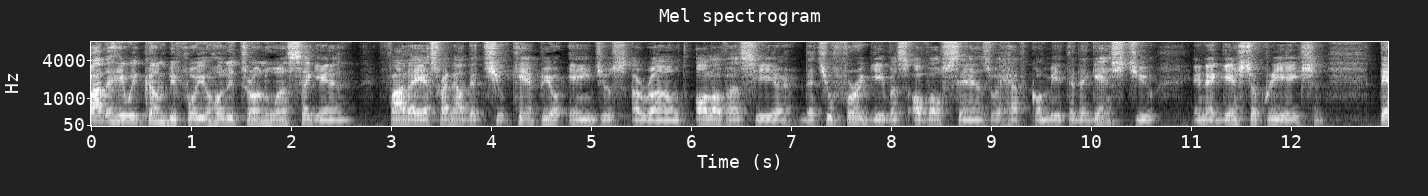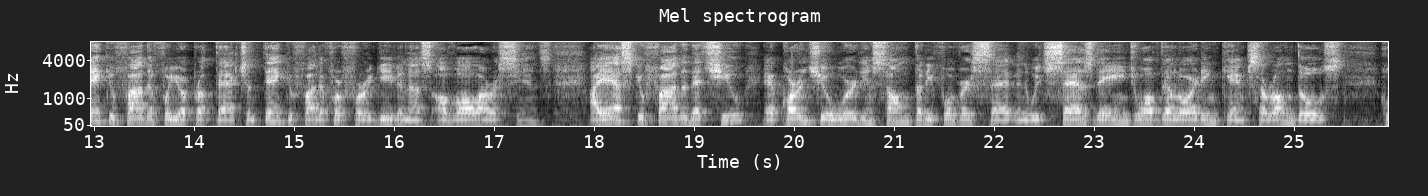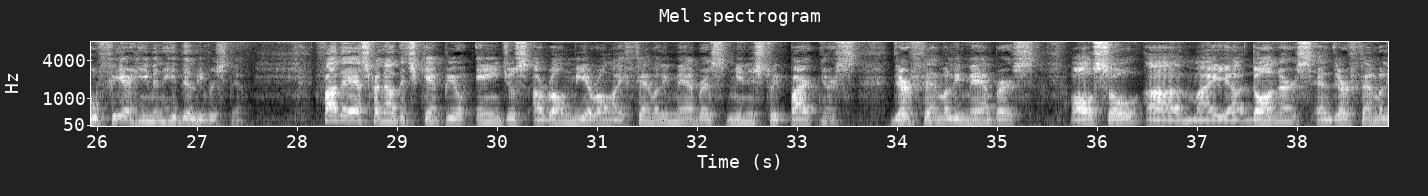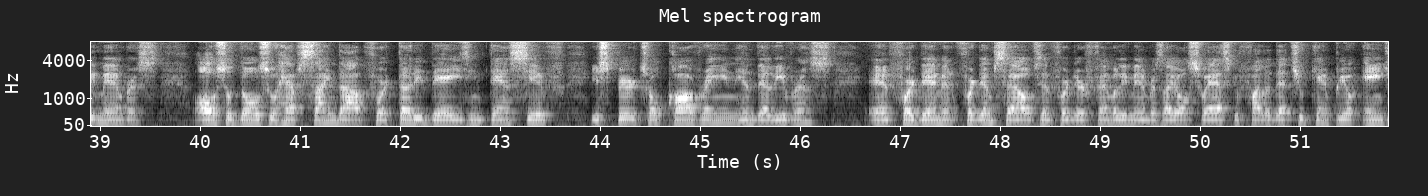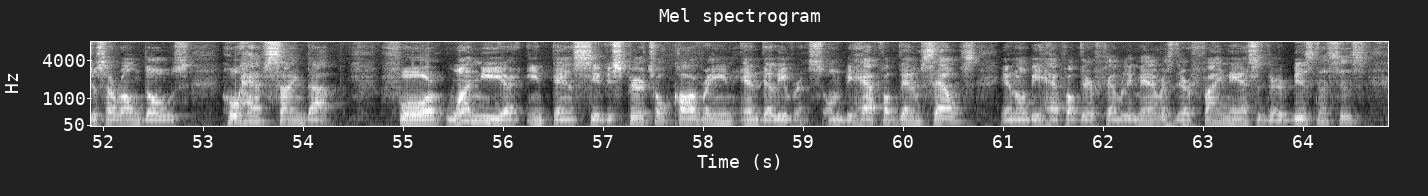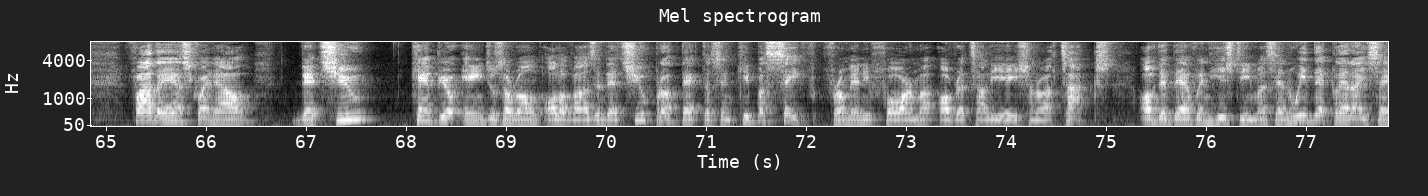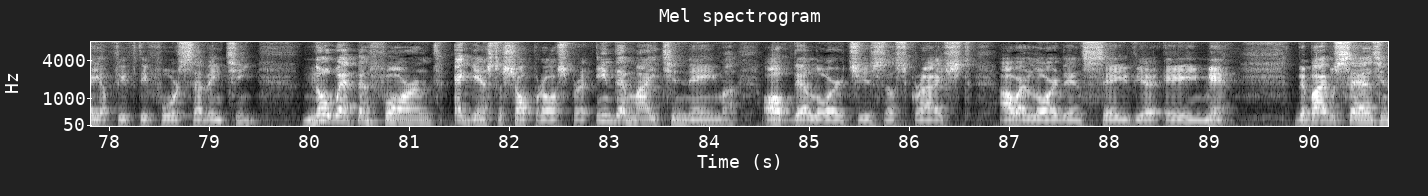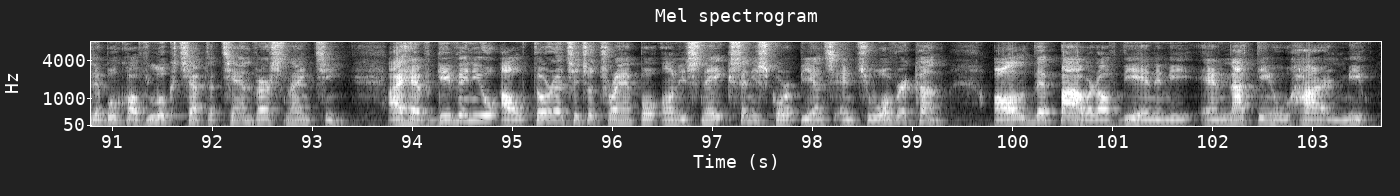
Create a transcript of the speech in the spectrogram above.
Father, here we come before your holy throne once again. Father, I ask right now that you camp your angels around all of us here, that you forgive us of all sins we have committed against you and against your creation. Thank you, Father, for your protection. Thank you, Father, for forgiving us of all our sins. I ask you, Father, that you, according to your word in Psalm 34, verse 7, which says, The angel of the Lord encamps around those who fear him and he delivers them. Father, I ask right now that you camp your angels around me, around my family members, ministry partners, their family members, also uh, my uh, donors and their family members, also those who have signed up for 30 days intensive spiritual covering and deliverance and for them and for themselves and for their family members. I also ask you, Father, that you camp your angels around those who have signed up for one year intensive spiritual covering and deliverance on behalf of themselves and on behalf of their family members, their finances, their businesses. Father, I ask right now that you camp your angels around all of us and that you protect us and keep us safe from any form of retaliation or attacks of the devil and his demons. And we declare Isaiah 54 17 no weapon formed against us shall prosper in the mighty name of the Lord Jesus Christ, our Lord and Savior. Amen. The Bible says in the book of Luke, chapter 10, verse 19, I have given you authority to trample on snakes and scorpions and to overcome all the power of the enemy, and nothing will harm you.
